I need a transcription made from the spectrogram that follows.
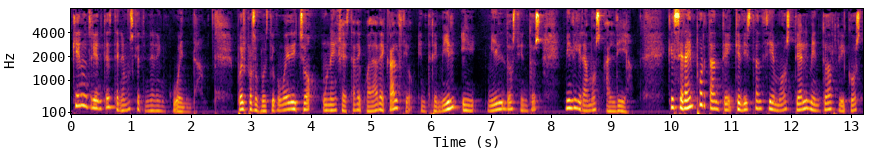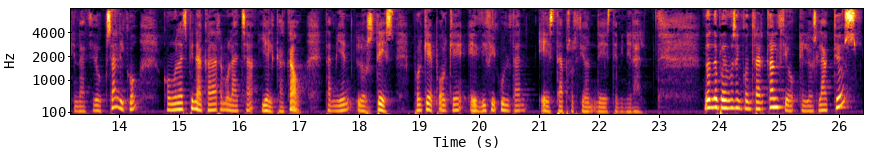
¿qué nutrientes tenemos que tener en cuenta? Pues por supuesto, como he dicho, una ingesta adecuada de calcio, entre 1000 y 1200 miligramos al día que será importante que distanciemos de alimentos ricos en ácido oxálico como la espinaca, la remolacha y el cacao. También los tés. ¿Por qué? Porque eh, dificultan esta absorción de este mineral. ¿Dónde podemos encontrar calcio? En los lácteos,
